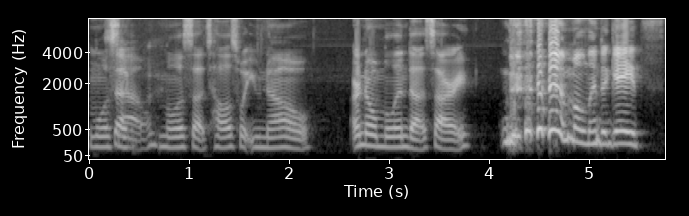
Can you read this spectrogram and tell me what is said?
Melissa. So. Melissa, tell us what you know. Or no, Melinda. Sorry. Melinda Gates,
